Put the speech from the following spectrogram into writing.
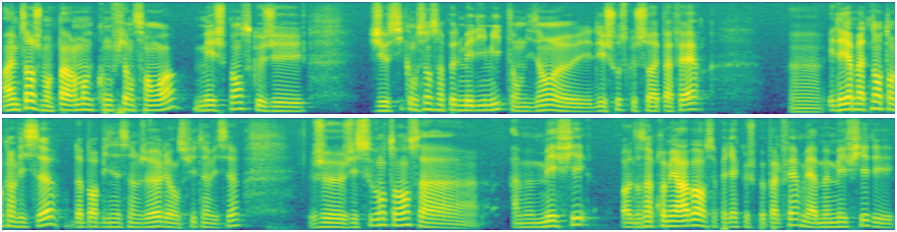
En même temps, je manque pas vraiment de confiance en moi, mais je pense que j'ai, j'ai aussi conscience un peu de mes limites en me disant, il y a des choses que je saurais pas faire. Euh, et d'ailleurs, maintenant, en tant qu'investisseur, d'abord business angel et ensuite investisseur, j'ai souvent tendance à, à me méfier, alors, dans un premier abord, ça veut pas dire que je peux pas le faire, mais à me méfier des,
